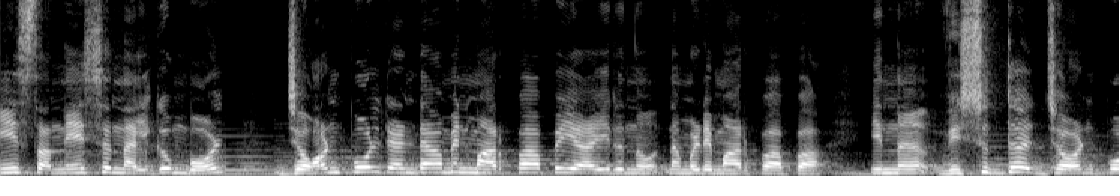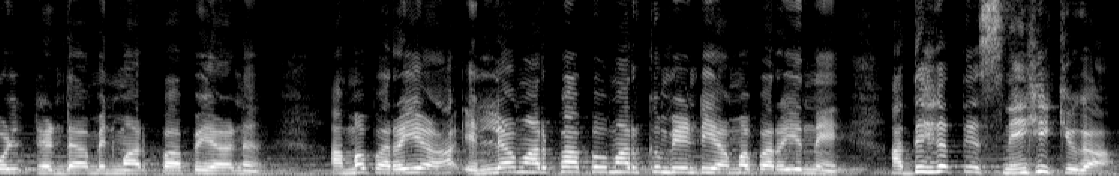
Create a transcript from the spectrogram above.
ഈ സന്ദേശം നൽകുമ്പോൾ ജോൺ പോൾ രണ്ടാമൻ മാർപ്പാപ്പയായിരുന്നു നമ്മുടെ മാർപ്പാപ്പ. ഇന്ന് വിശുദ്ധ ജോൺ പോൾ രണ്ടാമൻ മാർപ്പാപ്പയാണ്. അമ്മ പറയാ എല്ലാ മാർപ്പാപ്പമാർക്കും വേണ്ടി അമ്മ പറയുന്നേ അദ്ദേഹത്തെ സ്നേഹിക്കുക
